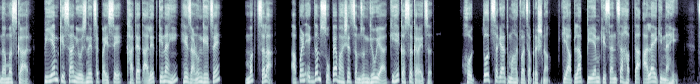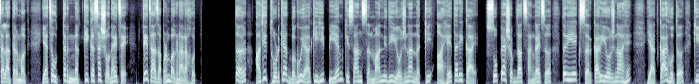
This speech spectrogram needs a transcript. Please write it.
नमस्कार. पीएम किसान योजनेचे पैसे खात्यात आलेत की नाही हे जाणून घ्यायचे? मग चला आपण एकदम सोप्या भाषेत समजून घेऊया की हे कसं करायचं. हो तोच सगळ्यात महत्त्वाचा प्रश्न की आपला पीएम किसानचा हप्ता आलाय की नाही? चला तर मग याचं उत्तर नक्की कसं शोधायचे तेच आज आपण बघणार आहोत. तर आधी थोडक्यात बघूया की ही पीएम किसान सन्मान निधी योजना नक्की आहे तरी काय. सोप्या शब्दात सांगायचं तर ही एक सरकारी योजना आहे. यात काय होतं की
